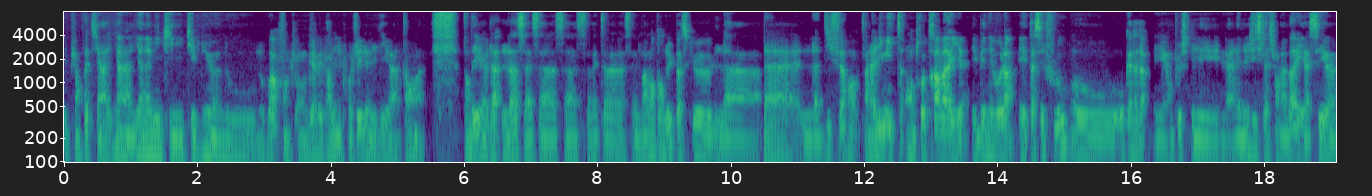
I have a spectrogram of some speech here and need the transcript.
Et puis en fait, il y a, y a y a un ami qui, qui est venu euh, nous, nous voir. Quand on lui avait parlé du projet, il avait dit Attends, euh, attendez, là, là ça, ça, ça, va être, euh, ça va être vraiment tendu parce que la, la, la, enfin, la limite entre travail et bénévolat est assez floue au, Canada. Et en plus, la, la législation là-bas est assez, euh,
